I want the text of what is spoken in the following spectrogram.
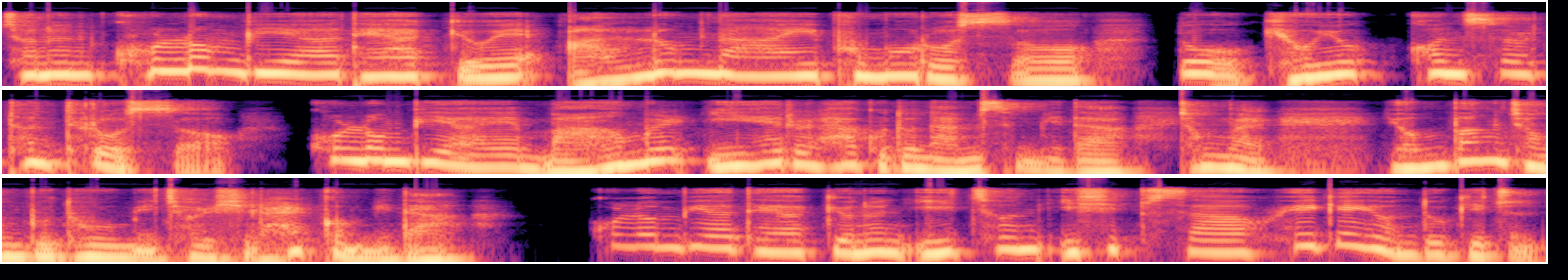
저는 콜롬비아 대학교의 알룸나이 부모로서 또 교육 컨설턴트로서 콜롬비아의 마음을 이해를 하고도 남습니다. 정말 연방 정부 도움이 절실할 겁니다. 콜롬비아 대학교는 2024 회계 연도 기준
